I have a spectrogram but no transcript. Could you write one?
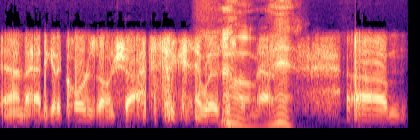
and I had to get a cortisone shot. it was just oh, a mess. Man. Um,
